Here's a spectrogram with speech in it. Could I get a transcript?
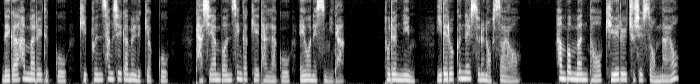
내가 한 말을 듣고 깊은 상실감을 느꼈고 다시 한번 생각해 달라고 애원했습니다. 도련님, 이대로 끝낼 수는 없어요. 한 번만 더 기회를 주실 수 없나요?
